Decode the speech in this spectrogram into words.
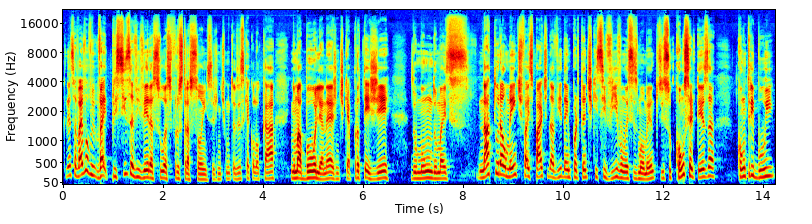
A criança vai, vai precisa viver as suas frustrações. A gente muitas vezes quer colocar em uma bolha, né? A gente quer proteger do mundo, mas naturalmente faz parte da vida, é importante que se vivam esses momentos. Isso com certeza contribui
